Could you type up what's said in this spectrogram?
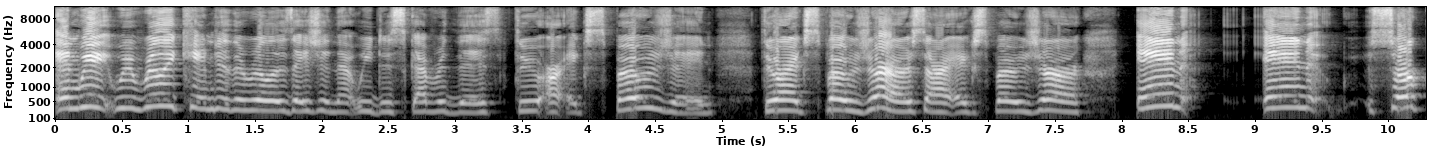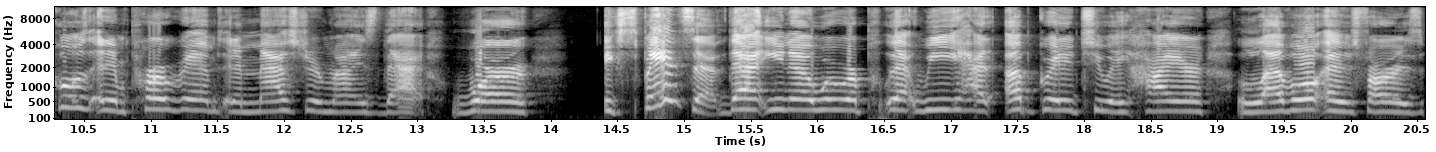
And we, we really came to the realization that we discovered this through our exposure, through our exposure, sorry, exposure in in circles and in programs and in masterminds that were expansive that you know we were that we had upgraded to a higher level as far as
